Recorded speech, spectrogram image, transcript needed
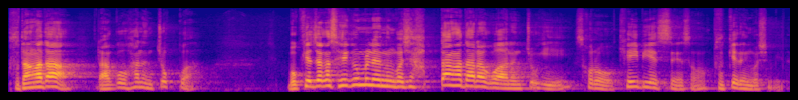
부당하다라고 하는 쪽과 목회자가 세금을 내는 것이 합당하다라고 하는 쪽이 서로 KBS에서 붙게 된 것입니다.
